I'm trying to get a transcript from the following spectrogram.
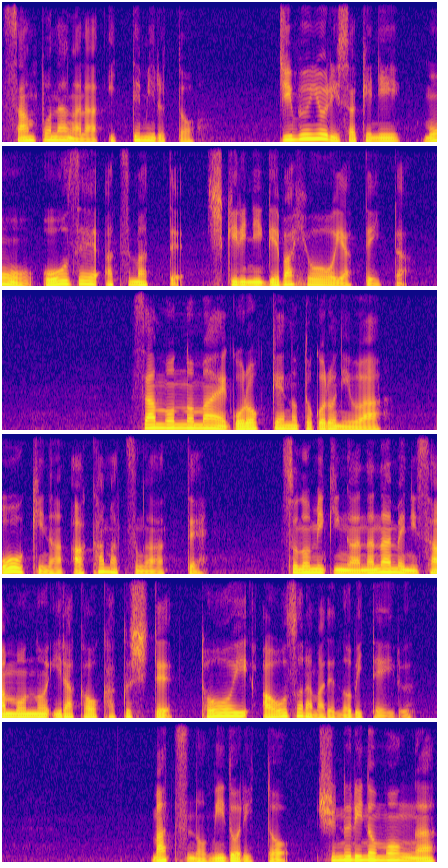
散歩ながら行ってみると自分より先にもう大勢集まってしきりに下馬評をやっていた。山門の前五六軒のところには大きな赤松があってその幹が斜めに山門のイラカを隠して遠い青空まで伸びている。松の緑と朱塗りの門が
